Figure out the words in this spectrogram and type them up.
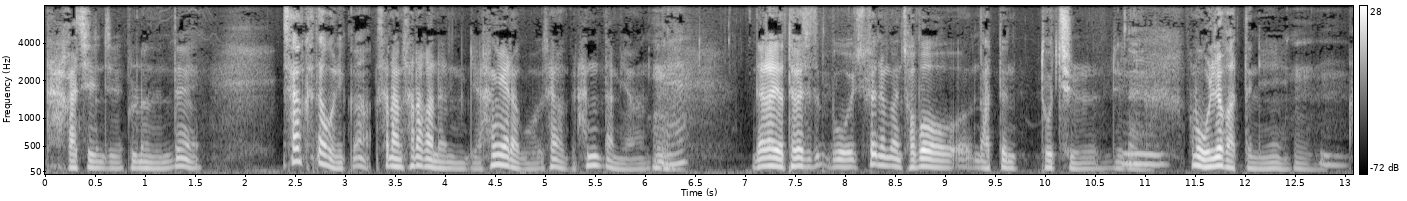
다 같이 이제 불렀는데 생각하다 보니까 사람 살아가는 게 항해라고 생각을 한다면 음. 네. 내가 여태까지 뭐 10여 년간 접어놨던 도출 을 음, 한번 올려봤더니 음. 음. 아,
